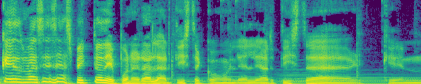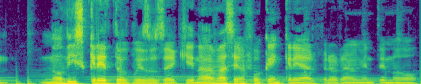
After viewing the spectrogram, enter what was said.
que es más ese aspecto de poner al artista como el, artista que no discreto, pues, o sea, que nada más se enfoca en crear, pero realmente no,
